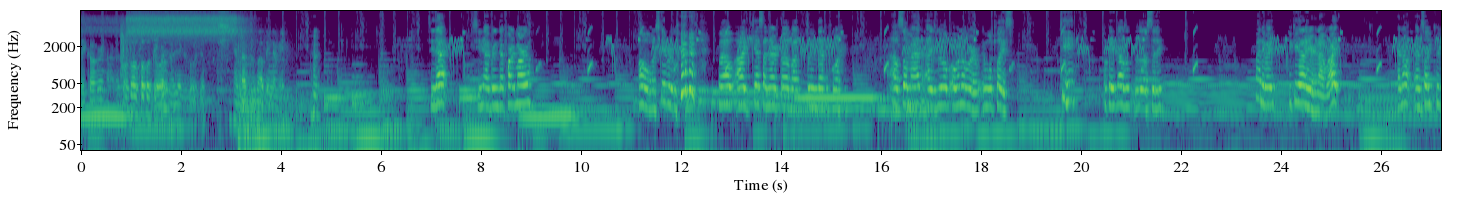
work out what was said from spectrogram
Take over? Not really. Oh, go, go, go, take over. the explosion. and that does nothing to me. See that? See that? I bring that party Mario? Oh, an escape route. well, I guess I never thought about doing that before. I was so mad, I just blew up over and over in one place. Okay, that was a little silly. Anyway, you can get out of here now, right? And uh, and so you can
